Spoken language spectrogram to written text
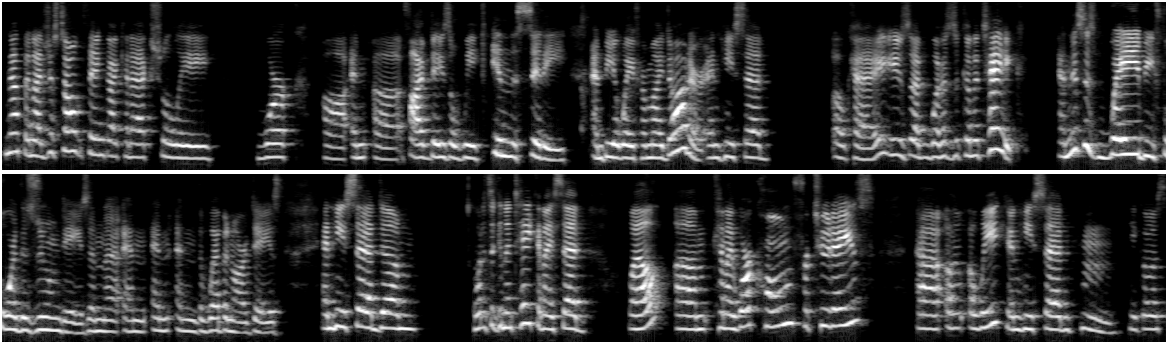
nothing. I just don't think I could actually work uh, and uh, five days a week in the city and be away from my daughter. And he said, okay. He said, what is it going to take? And this is way before the Zoom days and the and and and the webinar days. And he said, um, what is it going to take? And I said, well, um, can I work home for two days uh, a, a week? And he said, hmm. He goes,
